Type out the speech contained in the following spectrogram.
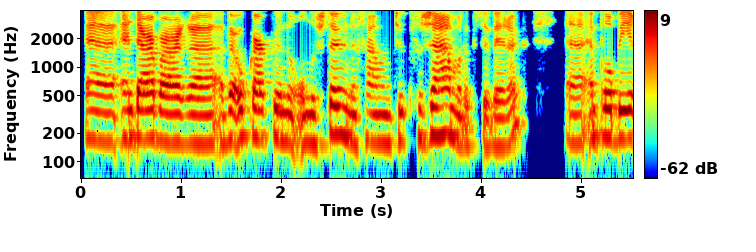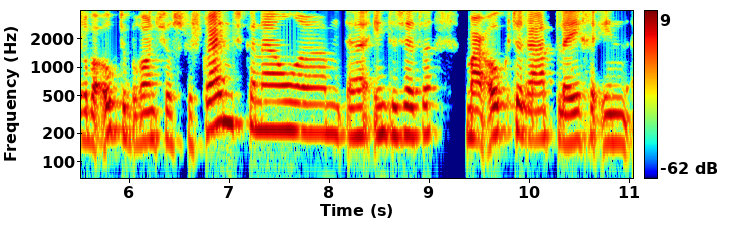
Uh, en daar waar uh, we elkaar kunnen ondersteunen, gaan we natuurlijk gezamenlijk te werk. En proberen we ook de branche als verspreidingskanaal ehm, in te zetten, maar ook te raadplegen in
